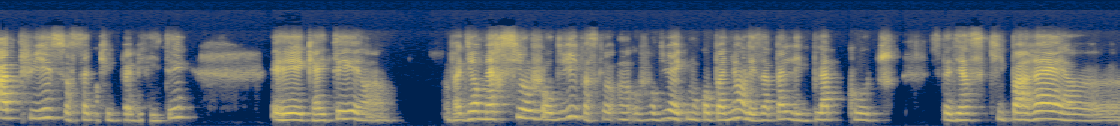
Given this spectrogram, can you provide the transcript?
appuyé sur cette culpabilité et qui a été, euh, on va dire, merci aujourd'hui, parce qu'aujourd'hui, avec mon compagnon, on les appelle les black coach, c'est-à-dire ce qui paraît... Euh,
